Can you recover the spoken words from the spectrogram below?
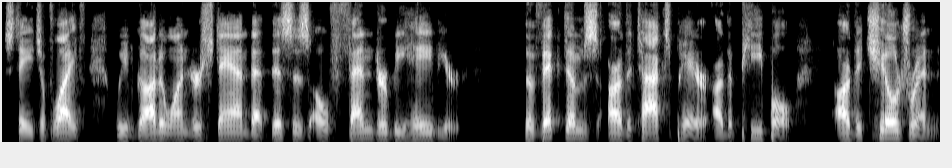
stage of life. We've got to understand that this is offender behavior. The victims are the taxpayer, are the people, are the children,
